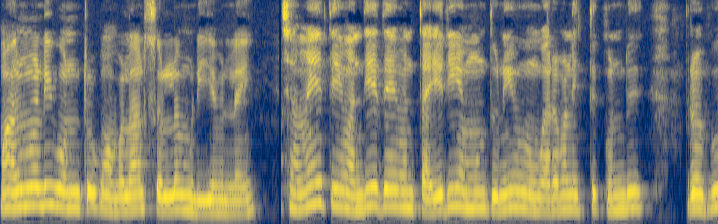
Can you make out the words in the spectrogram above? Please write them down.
மறுமொழி ஒன்றும் அவளால் சொல்ல முடியவில்லை. சமயத்தை வந்தியத்தேவன் தைரியமும் துணிவும் வரவழைத்து கொண்டு பிரபு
